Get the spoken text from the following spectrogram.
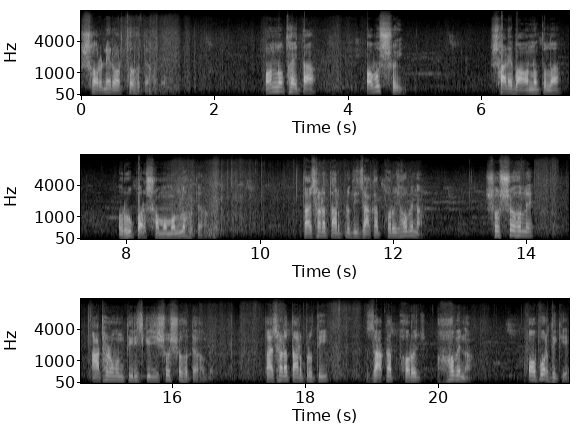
স্বর্ণের অর্থ হতে হবে। অন্যথায় তা অবশ্যই সাড়ে বাউন্ন তোলা রূপার সমমূল্য হতে হবে। তাছাড়া তার প্রতি জাকাত ফরজ হবে না। শস্য হলে আঠারো মন তিরিশ কেজি শস্য হতে হবে। তাছাড়া তার প্রতি জাকাত ফরজ হবে না। অপরদিকে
